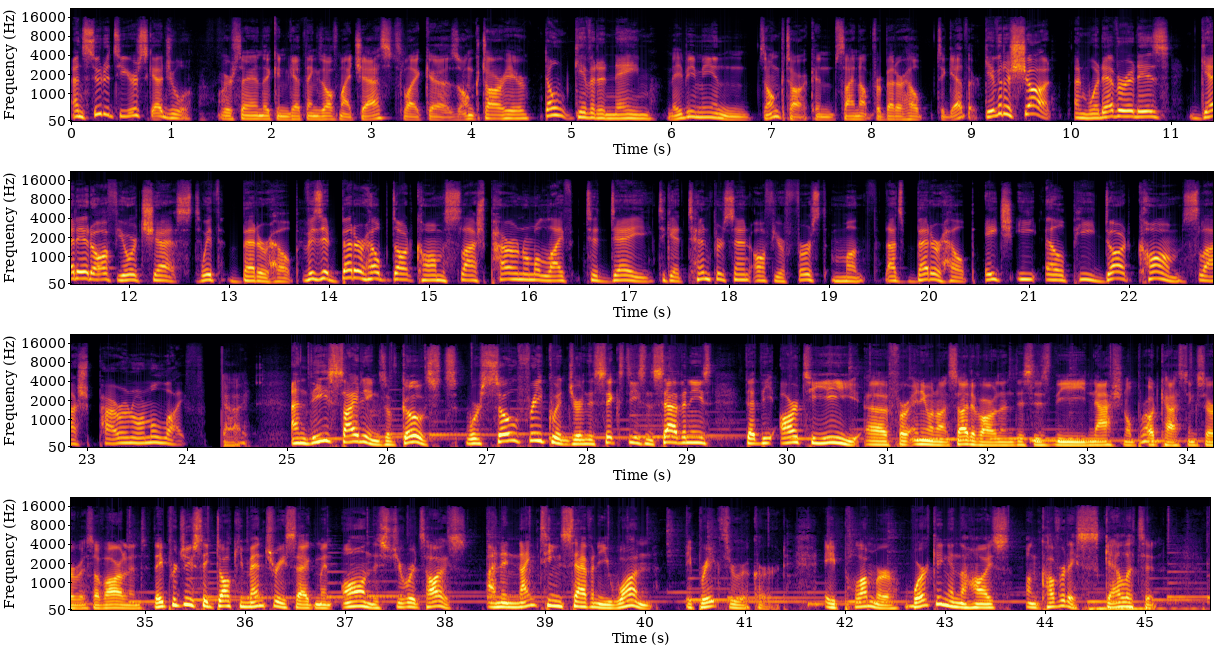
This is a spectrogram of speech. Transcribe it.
and suited to your schedule. We're saying they can get things off my chest, like uh, Zonktar here. Don't give it a name. Maybe me and Zonktar can sign up for BetterHelp together. Give it a shot, and whatever it is, get it off your chest with BetterHelp. Visit betterhelp.com slash paranormal today to get 10% off your first month. That's betterhelp, H-E-L-P dot com slash paranormal life. And these sightings of ghosts were so frequent during the 60s and 70s that the RTE, uh, for anyone outside of Ireland, this is the National Broadcasting Service of Ireland, they produced a documentary segment on the steward's house. And in 1971, a breakthrough occurred. A plumber working in the house uncovered a skeleton,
